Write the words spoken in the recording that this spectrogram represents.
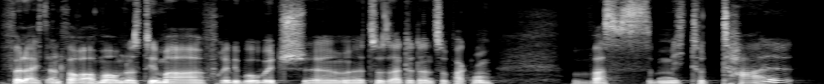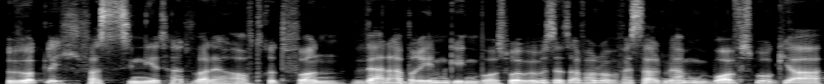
vielleicht einfach auch mal, um das Thema Freddy Bobic äh, zur Seite dann zu packen, was mich total wirklich fasziniert hat, war der Auftritt von Werder Bremen gegen Wolfsburg. Wir müssen jetzt einfach noch mal festhalten, wir haben Wolfsburg ja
